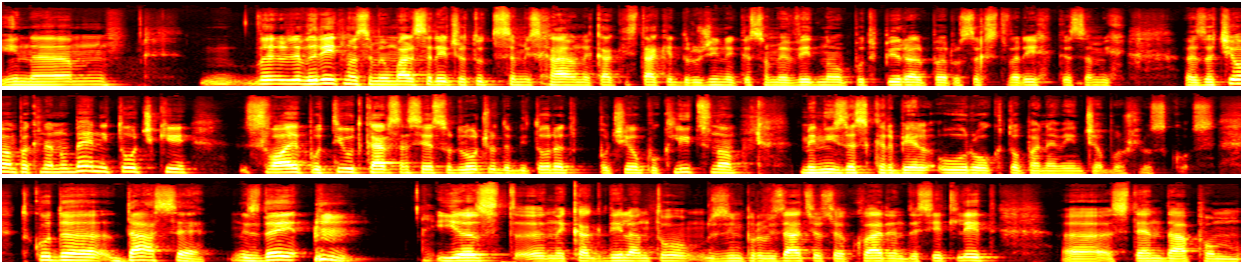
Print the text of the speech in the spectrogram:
In um, verjetno sem imel malo srečo, tudi sem izhajal nekako iz take družine, ki so me vedno podpirali pri vseh stvarih, ki sem jih eh, začel, ampak na nobeni točki svoje poti, odkar sem se odločil, da bi to rad počel poklicno, me ni zaskrbel urok, to pa ne vem, če bo šlo skozi. Tako da, da se zdaj. Jaz eh, nekako delam to z improvizacijo, se ukvarjam deset let, uh, stand-upom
